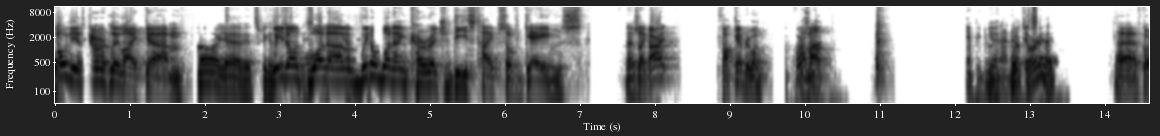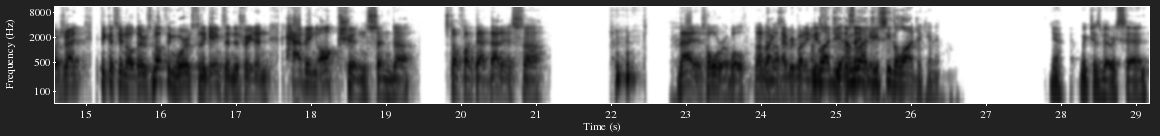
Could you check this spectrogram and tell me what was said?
Sony is currently like um, Oh yeah, it's because we don't want to we don't want to encourage these types of games. And it's like, all right, fuck everyone. Of course I'm not. out. Can't be doing Yeah, that now, which Tori. Uh, of course, right? Because you know, there's nothing worse to the games industry than having options and uh, stuff like that. That is uh, that is horrible. No, no, no. Right. Everybody I'm needs glad to you. the I'm same glad you see the logic in it. Yeah, which is very sad.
